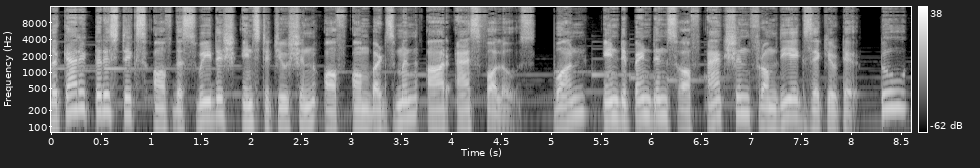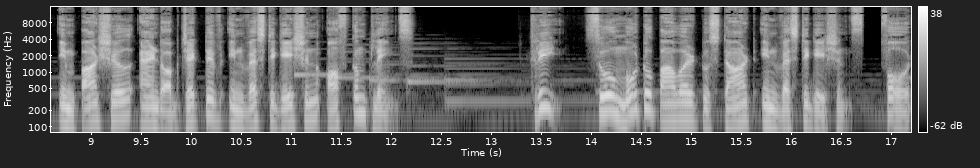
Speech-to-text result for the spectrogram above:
the characteristics of the Swedish institution of Ombudsman are as follows 1. Independence of action from the executive. 2. Impartial and objective investigation of complaints. 3. Suo motu power to start investigations. 4.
